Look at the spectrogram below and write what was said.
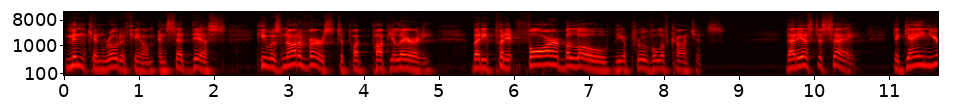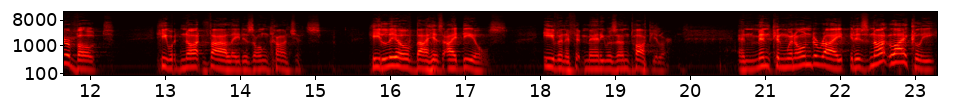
Mencken, wrote of him and said this He was not averse to popularity, but he put it far below the approval of conscience. That is to say, to gain your vote, he would not violate his own conscience. He lived by his ideals, even if it meant he was unpopular. And Mencken went on to write, It is not likely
